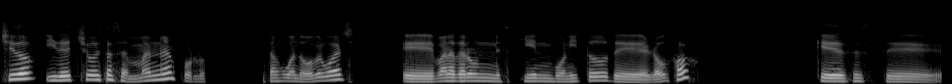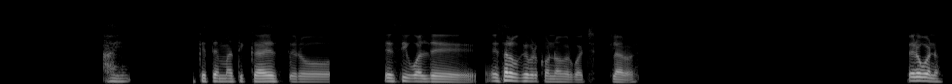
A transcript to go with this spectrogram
chido y de hecho esta semana, por los que están jugando Overwatch, eh, van a dar un skin bonito de Roadhog, que es este, ay, qué temática es, pero es igual de, es algo que ver con Overwatch, claro. Pero bueno,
